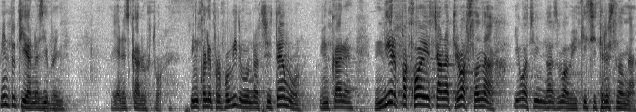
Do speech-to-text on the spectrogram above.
Він тут є на зібранні. Я не скажу хто. Він коли проповідував на цю тему, він каже, мір покоїться на трьох слонах. І от він назвав, які ці три слона.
